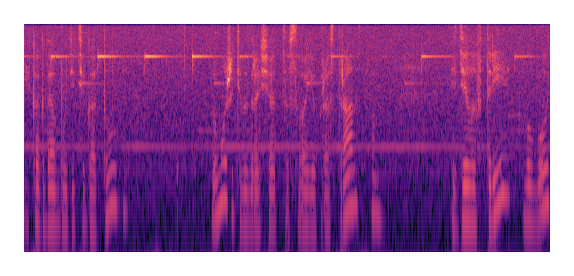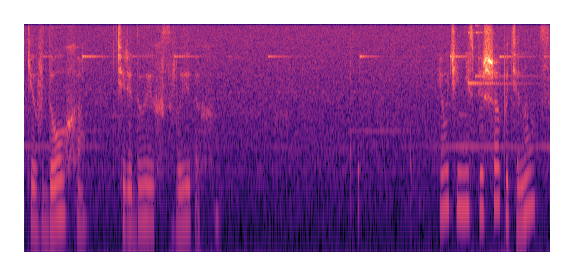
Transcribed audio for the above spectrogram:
И когда будете готовы, вы можете возвращаться в свое пространство, сделав три глубоких вдоха, чередуя их с выдохом. И очень не спеша потянуться,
